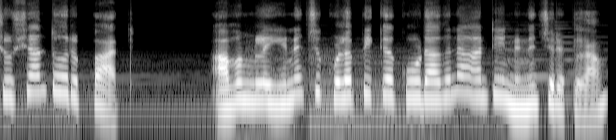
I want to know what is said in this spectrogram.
சுஷாந்த் ஒரு பார்ட் அவங்கள இணைச்சு குழப்பிக்க கூடாதுன்னு ஆண்டி நினைச்சிருக்கலாம்.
